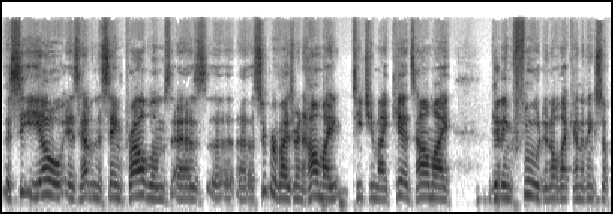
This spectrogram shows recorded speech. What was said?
the CEO is having the same problems as a, a supervisor. And how am I teaching my kids? How am I getting food and all that kind of thing? So,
